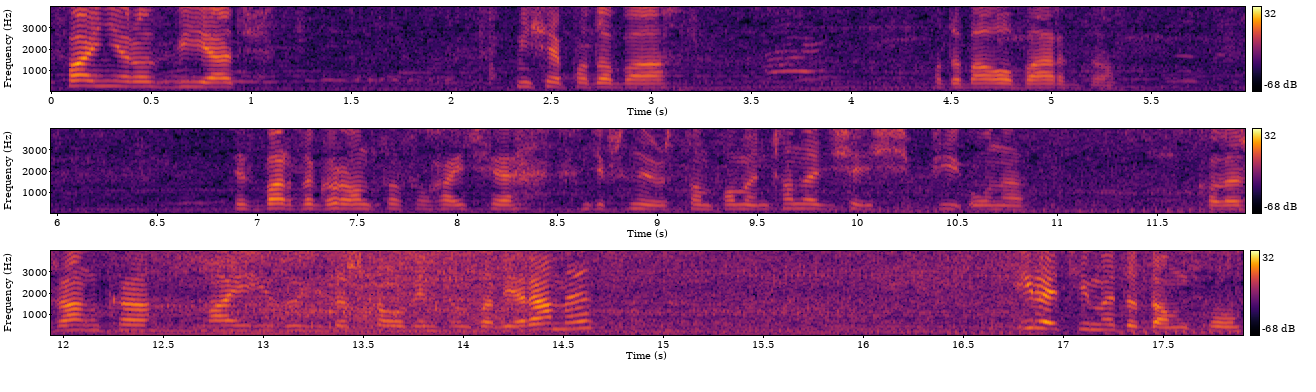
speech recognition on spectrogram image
fajnie rozwijać. Mi się podoba Podobało bardzo. Jest bardzo gorąco, słuchajcie. Dziewczyny już są pomęczone. Dzisiaj śpi u nas koleżanka Mai i Zuzi ze szkoły, więc ją zabieramy. I lecimy do domku.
